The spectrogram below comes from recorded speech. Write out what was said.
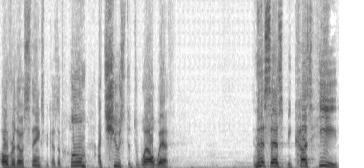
over those things because of whom I choose to dwell with. And then it says, Because he,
